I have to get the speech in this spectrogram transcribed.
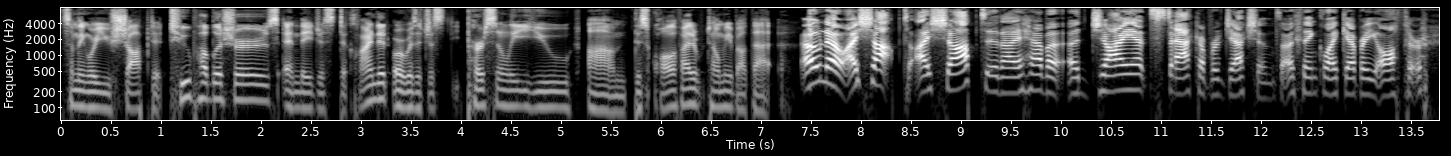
something where you shopped it to publishers and they just declined it, or was it just personally you um, disqualified it? Tell me about that. Oh no, I shopped. I shopped, and I have a, a giant stack of rejections. I think like every author.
